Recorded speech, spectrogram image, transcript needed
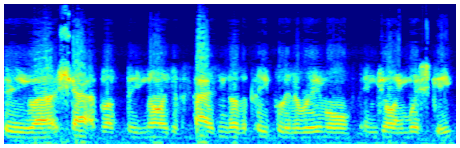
to uh, shout above the noise of a thousand other people in a room all enjoying whiskey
